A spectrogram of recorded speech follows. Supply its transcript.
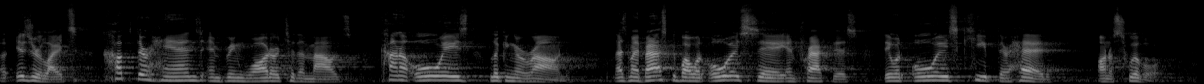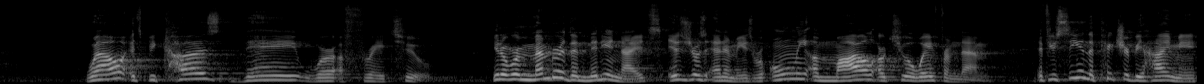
uh, Israelites cup their hands and bring water to their mouths, kind of always looking around? As my basketball would always say in practice, they would always keep their head on a swivel. Well, it's because they were afraid too. You know, remember the Midianites, Israel's enemies, were only a mile or two away from them. If you see in the picture behind me,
